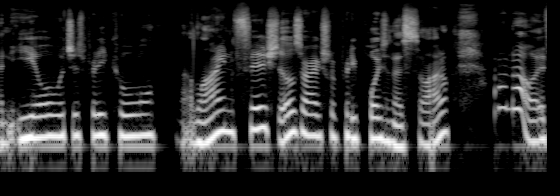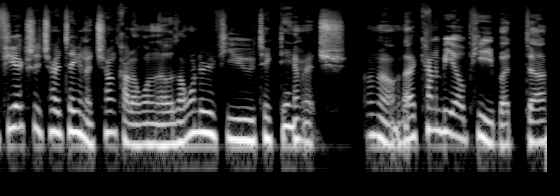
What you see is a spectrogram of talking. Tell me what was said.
an eel, which is pretty cool. A lionfish, those are actually pretty poisonous. So I don't, I don't know if you actually try taking a chunk out of one of those. I wonder if you take damage. I don't know. That kind of be LP, but uh,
